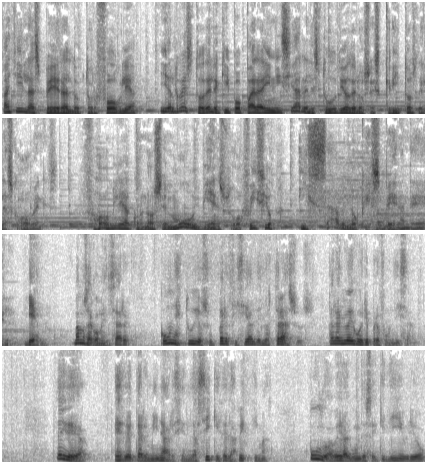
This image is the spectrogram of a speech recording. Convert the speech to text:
Allí la espera el doctor Foglia y el resto del equipo para iniciar el estudio de los escritos de las jóvenes. Foglia conoce muy bien su oficio y sabe lo que esperan de él. Bien, vamos a comenzar con un estudio superficial de los trazos para luego ir profundizando. La idea es determinar si en la psiquis de las víctimas pudo haber algún desequilibrio,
